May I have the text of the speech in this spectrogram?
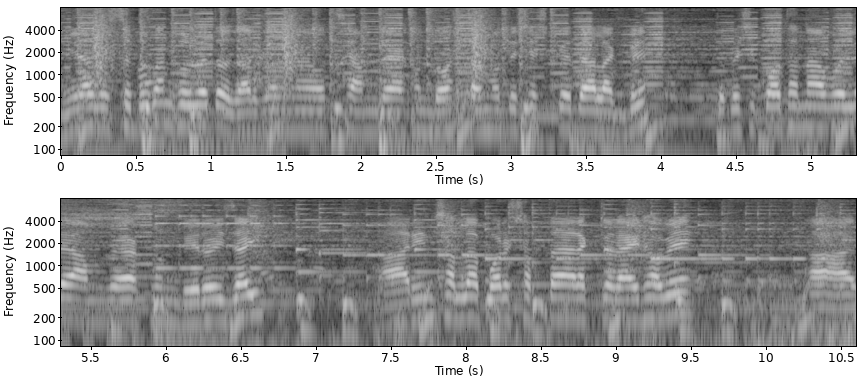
মিরাজ হচ্ছে দোকান খুলবে তো যার জন্য হচ্ছে আমরা এখন দশটার মধ্যে শেষ করে দেওয়া লাগবে। তো বেশি কথা না বলে আমরা এখন বেরোই যাই। আর ইনশাল্লাহ পরের সপ্তাহে আর একটা রাইড হবে। আর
